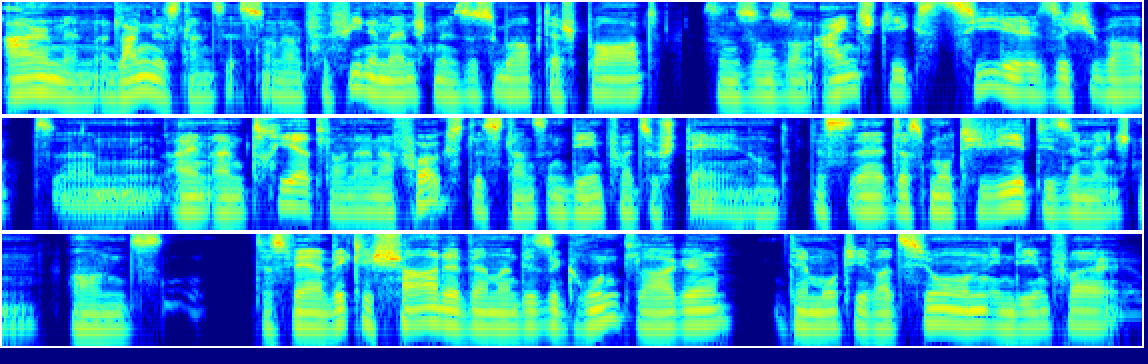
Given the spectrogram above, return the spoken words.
Ironman und Langdistanz ist, sondern für viele Menschen ist es überhaupt der Sport, so, so, so ein Einstiegsziel, sich überhaupt ähm, einem, einem Triathlon, einer Volksdistanz in dem Fall zu stellen. Und das, äh, das motiviert diese Menschen. Und das wäre wirklich schade, wenn man diese Grundlage der Motivation in dem Fall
